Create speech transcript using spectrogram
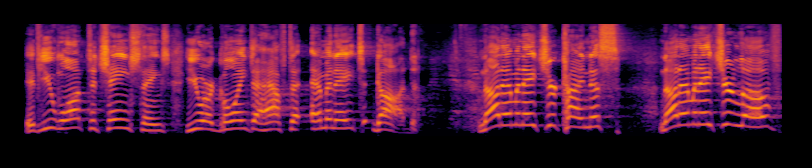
If you want to change things, you are going to have to emanate God. Not emanate your kindness, not emanate your love.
